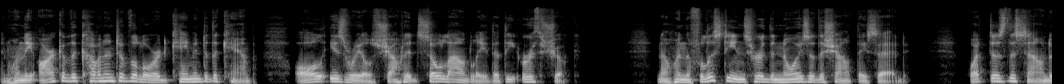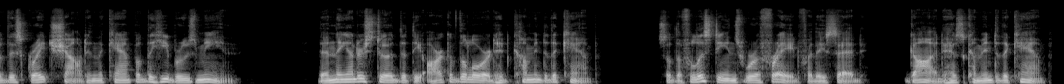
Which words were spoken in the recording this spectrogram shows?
And when the ark of the covenant of the Lord came into the camp, all Israel shouted so loudly that the earth shook. Now when the Philistines heard the noise of the shout, they said, what does the sound of this great shout in the camp of the Hebrews mean? Then they understood that the ark of the Lord had come into the camp. So the Philistines were afraid, for they said, God has come into the camp.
